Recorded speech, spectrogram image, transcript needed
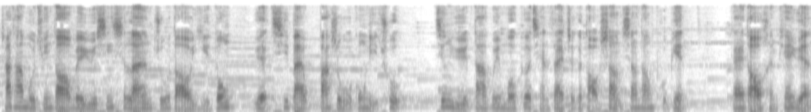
查塔姆群岛位于新西兰主岛以东约七百八十五公里处，鲸鱼大规模搁浅在这个岛上相当普遍。该岛很偏远，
